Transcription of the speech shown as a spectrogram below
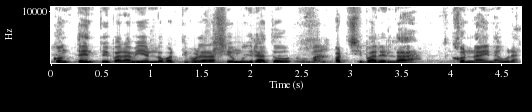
contentos y para mí en lo particular ha sido muy grato participar en la jornada inaugural.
